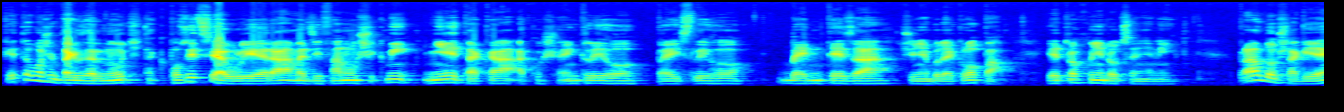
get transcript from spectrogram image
Keď to môžem tak zhrnúť, tak pozícia Uliera medzi fanúšikmi nie je taká ako Shanklyho, Paisleyho, Beniteza či nebude Klopa. Je trochu nedocenený. Pravdou však je,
